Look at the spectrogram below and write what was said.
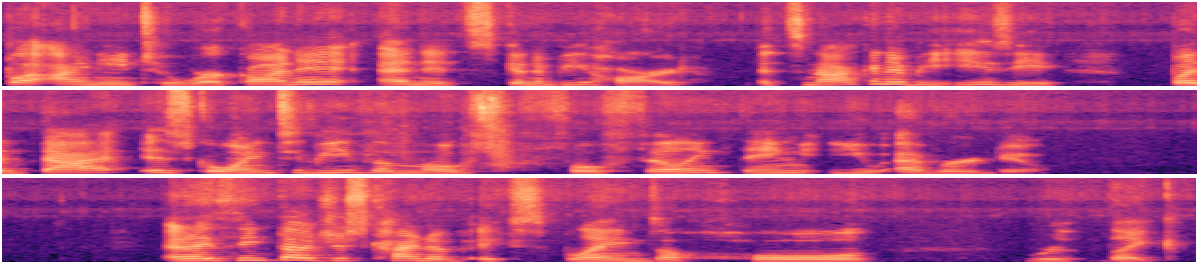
but I need to work on it and it's going to be hard. It's not going to be easy, but that is going to be the most fulfilling thing you ever do. And I think that just kind of explains a whole like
